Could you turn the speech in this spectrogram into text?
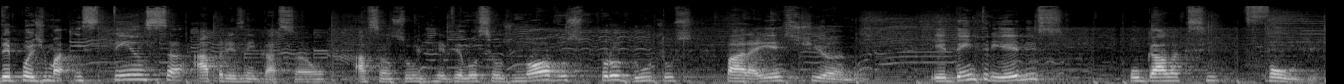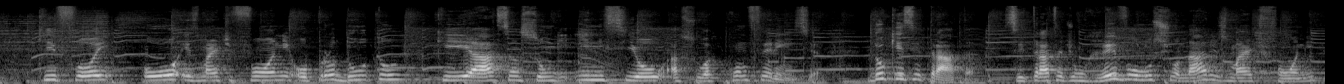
Depois de uma extensa apresentação, a Samsung revelou seus novos produtos para este ano. E dentre eles, o Galaxy Fold, que foi o smartphone, o produto que a Samsung iniciou a sua conferência. Do que se trata? Se trata de um revolucionário smartphone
